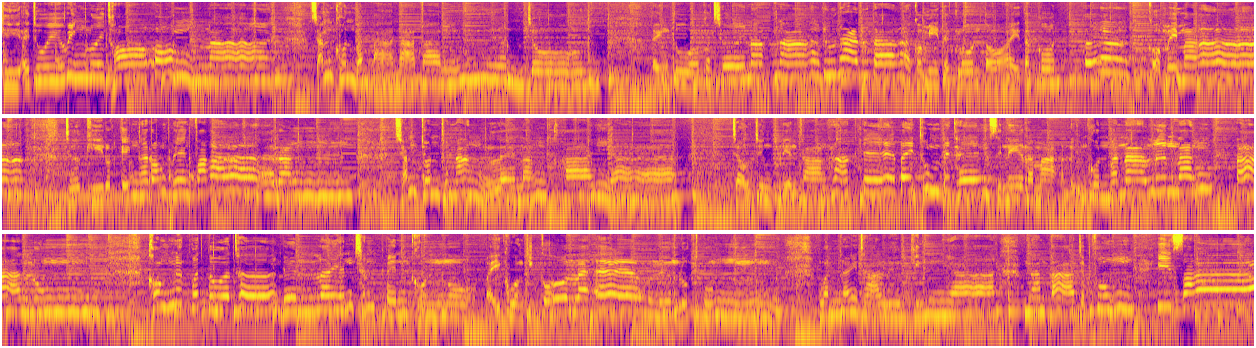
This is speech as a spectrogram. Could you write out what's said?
ที่ไอ้ทุยวิ่งลุยท้องนาฉันคนบ้านป่าหน้าตาเหมือนโจร แต่งตัวก็เชยนักหนา ดูหน้าดูตา ก็มีแต่โคลนต่อให้ตะโกนเออ ก็ไม่มา เธอขี่รถเก๋งร้องเพลงฟ้ารัง ฉันจนทนนั่งและนั่งขายยา เจ้าจึงเปลี่ยนทางหักเหไปทุ่มไปเทสิเนรมา ลืมคนมานาลืมนังตาลุง คงนึกว่าตัวเธอเด่นเลยเห็นฉันเป็นคนโง่ ไปควงที่โกนแล้วลืมลูกทุ่งวันไหนถ้าลืมกินยา น้ำตาจะพุ่งอีสา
